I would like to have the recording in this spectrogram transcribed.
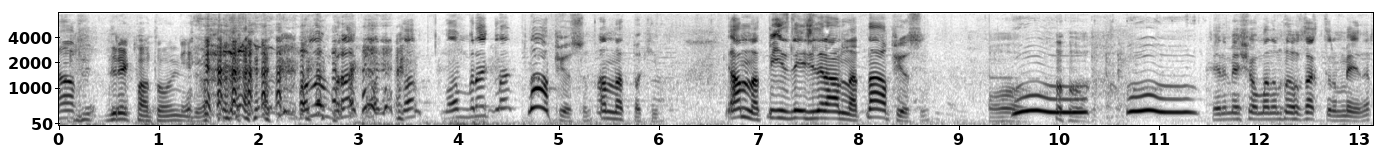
Ne yapıyor? Direkt pantolon gidiyor. oğlum bırak lan. lan. Lan bırak lan. Ne yapıyorsun? Anlat bakayım. Ya anlat bir izleyicilere anlat. Ne yapıyorsun? Oo. Benim eşofmanımdan uzak durun beyler.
